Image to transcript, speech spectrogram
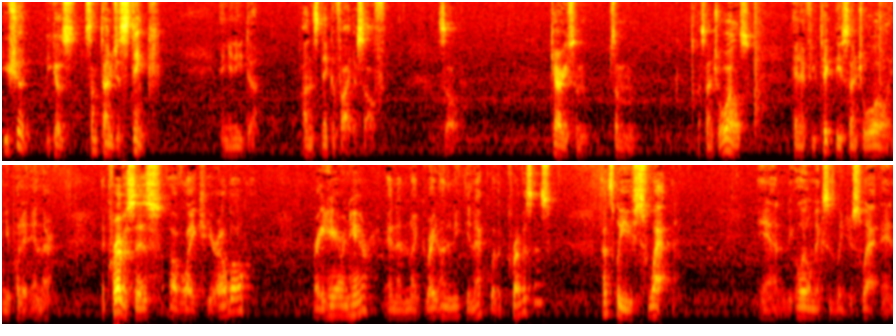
You should, because sometimes you stink and you need to unstinkify yourself. So carry some some essential oils. And if you take the essential oil and you put it in there, the crevices of like your elbow, right here and here, and then like right underneath your neck where the crevices, that's where you sweat. And the oil mixes with your sweat and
